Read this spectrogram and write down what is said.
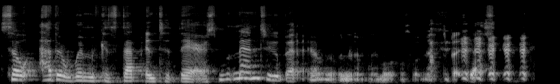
so other women can step into theirs. Men too, but I don't know women, but yes.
